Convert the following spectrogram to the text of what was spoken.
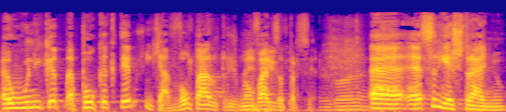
a única, a pouca que temos e que há de voltar, o turismo não vai desaparecer. Agora... seria estranho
